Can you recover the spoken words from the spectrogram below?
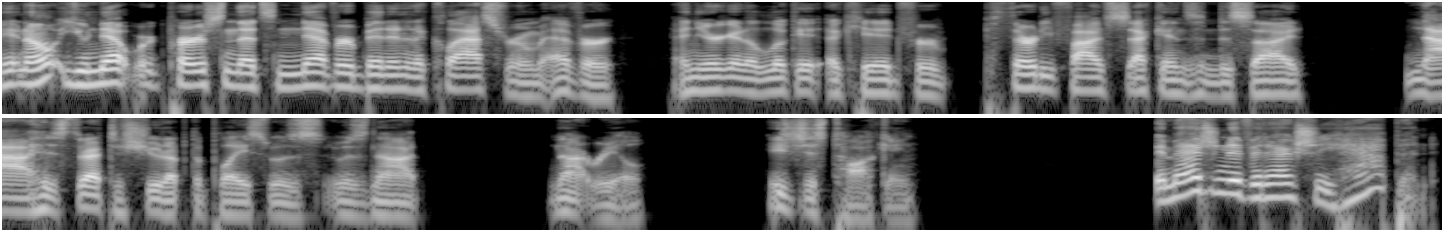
You know, you network person that's never been in a classroom ever, and you're going to look at a kid for 35 seconds and decide, nah, his threat to shoot up the place was, was not, not real. He's just talking. Imagine if it actually happened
